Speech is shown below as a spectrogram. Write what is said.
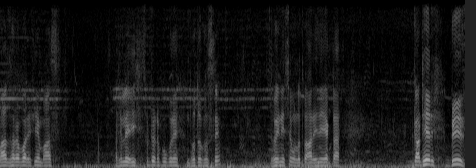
মাছ ধরার পর এসে মাছ আসলে এই ছোটো একটা পুকুরে ধুতো করছে, ধুয়ে নিচ্ছে মূলত। আর এই যে একটা কাঠের ব্রিজ,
